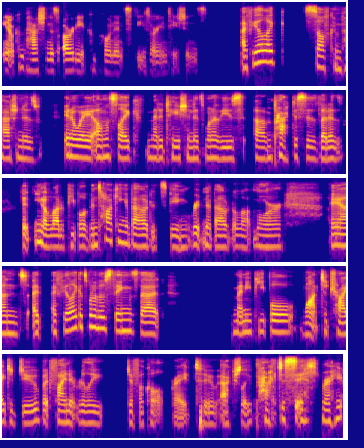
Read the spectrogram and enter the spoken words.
you know compassion is already a component to these orientations. I feel like self-compassion is in a way almost like meditation. It's one of these um, practices that has been you know a lot of people have been talking about. It's being written about a lot more. And I, I feel like it's one of those things that many people want to try to do, but find it really difficult, right? To actually practice it, right?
